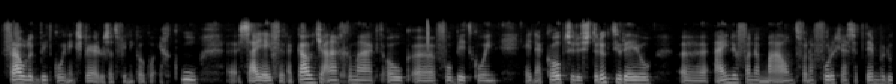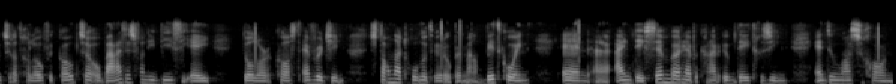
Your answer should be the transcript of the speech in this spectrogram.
vrouwelijk Bitcoin-expert, dus dat vind ik ook wel echt cool. Uh, zij heeft een accountje aangemaakt ook uh, voor Bitcoin en daar koopt ze dus structureel uh, einde van de maand, vanaf vorig jaar september doet ze dat geloof ik, koopt ze op basis van die DCA dollar cost averaging standaard 100 euro per maand Bitcoin. En uh, eind december heb ik haar update gezien. En toen was ze gewoon,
